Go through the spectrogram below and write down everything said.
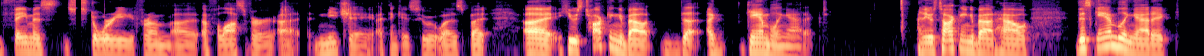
famous story from uh, a philosopher uh, Nietzsche, I think is who it was, but uh, he was talking about the a gambling addict, and he was talking about how this gambling addict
